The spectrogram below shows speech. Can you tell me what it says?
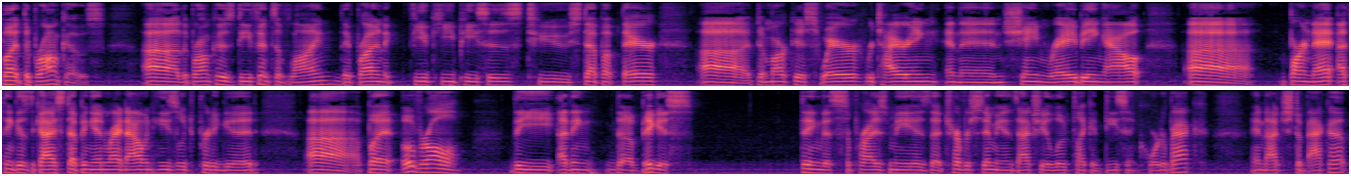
but the Broncos. Uh, the Broncos defensive line, they've brought in a few key pieces to step up there uh, Demarcus Ware retiring, and then Shane Ray being out. Uh, Barrett, I think, is the guy stepping in right now, and he's looked pretty good. Uh, but overall, the I think the biggest thing that surprised me is that Trevor Siemian's actually looked like a decent quarterback and not just a backup.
